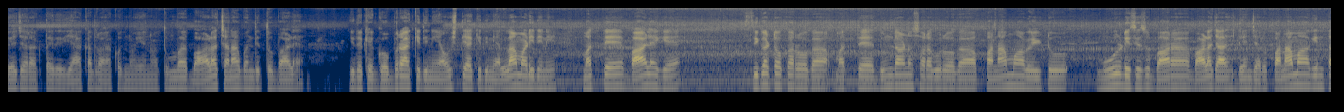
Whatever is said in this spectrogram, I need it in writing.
ಬೇಜಾರಾಗ್ತಾ ಇದೆ, ಯಾಕಾದರೂ ಹಾಕೋದ್ನೋ ಏನೋ. ತುಂಬ ಭಾಳ ಚೆನ್ನಾಗಿ ಬಂದಿತ್ತು ಬಾಳೆ. ಇದಕ್ಕೆ ಗೊಬ್ಬರ ಹಾಕಿದ್ದೀನಿ, ಔಷಧಿ ಹಾಕಿದ್ದೀನಿ, ಎಲ್ಲ ಮಾಡಿದ್ದೀನಿ. ಮತ್ತು ಬಾಳೆಗೆ ಸಿಗಟೋಕ ರೋಗ ಮತ್ತು ದುಂಡಾಣು ಸೊರಗು ರೋಗ, ಪನಾಮ ವಿಲ್ಟು ಮೂರು ಡಿಸೀಸು ಭಾಳ ಭಾಳ ಜಾಸ್ತಿ ಡೇಂಜರು ಪನಾಮಗಿಂತ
